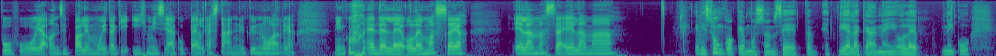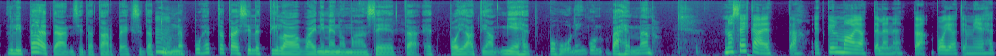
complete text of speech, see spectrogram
puhuu ja on sitten paljon muitakin ihmisiä kuin pelkästään nykynuoria niin kuin edelleen olemassa ja elämässä elämää. Eli sun kokemus on se, että, että vieläkään ei ole niin kuin ylipäätään sitä tarpeeksi sitä mm. tunnepuhetta tai sille tilaa vai nimenomaan se, että, että pojat ja miehet puhuu niin kuin vähemmän? No sekä että. Että kyllä mä ajattelen, että pojat ja miehet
